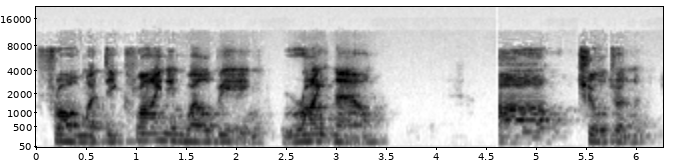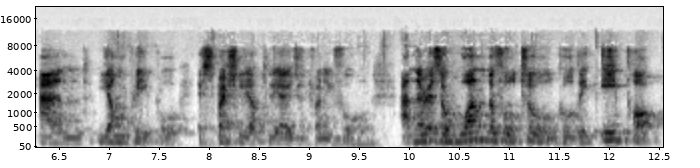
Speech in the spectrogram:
from a decline in well-being right now are children and young people, especially up to the age of 24. And there is a wonderful tool called the EPOCH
